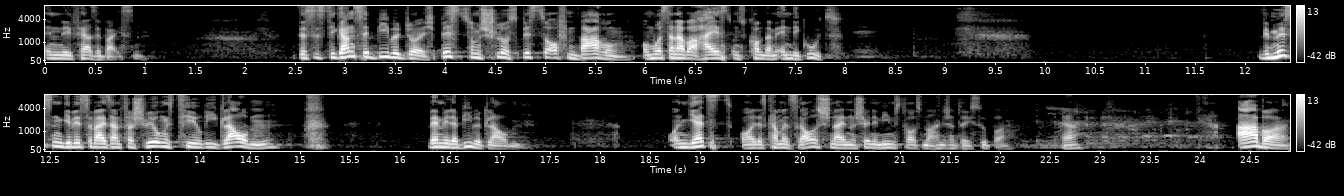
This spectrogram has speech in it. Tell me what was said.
in die Ferse beißen. Das ist die ganze Bibel durch, bis zum Schluss, bis zur Offenbarung. Und wo es dann aber heißt, uns kommt am Ende gut. Wir müssen gewisserweise an Verschwörungstheorie glauben, wenn wir der Bibel glauben. Und jetzt, oh, das kann man jetzt rausschneiden und schöne Memes draus machen, das ist natürlich super. Ja? Aber,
